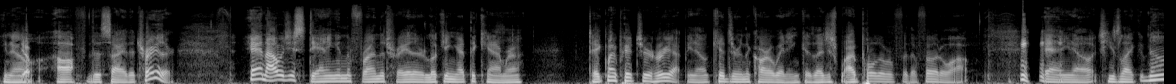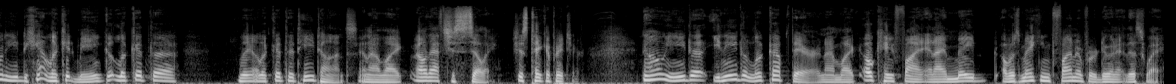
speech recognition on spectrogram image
you know, Yep. off the side of the trailer. And I was just standing in the front of the trailer, looking at the camera, take my picture, hurry up. You know, kids are in the car waiting because I just I pulled over for the photo op, and you know, she's like, no, you can't look at me. Go look at the, you know, look at the Tetons, and I'm like, oh, that's just silly. Just take a picture. No, you need to you need to look up there, and I'm like, okay, fine. And I made I was making fun of her doing it this way.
